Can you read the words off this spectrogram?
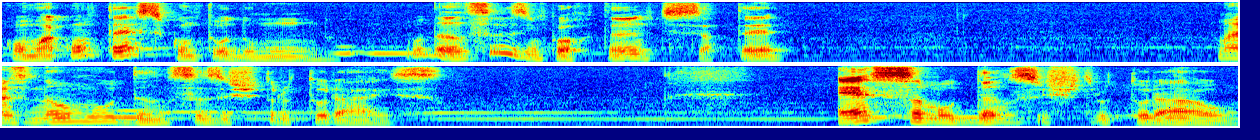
como acontece com todo mundo, mudanças importantes até, mas não mudanças estruturais. Essa mudança estrutural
